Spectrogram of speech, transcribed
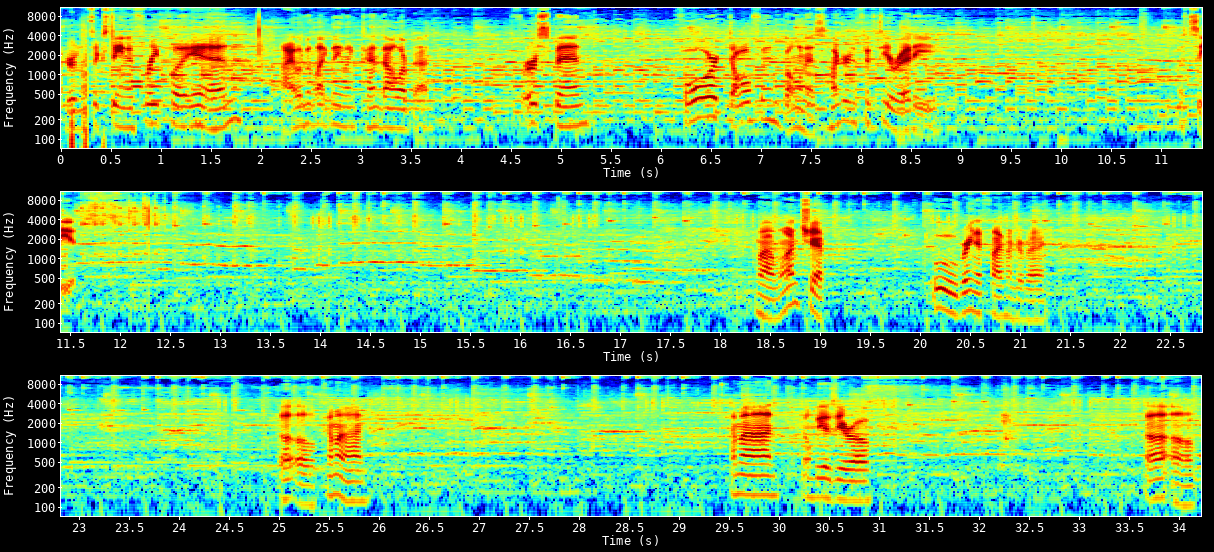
116 in free play in. High limit lightning link $10 bet. First spin. Four dolphin bonus. 150 already. Let's see it. Come on, one chip. Ooh, bring the 500 back. Uh-oh, come on. Come on, don't be a zero. Uh-oh.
